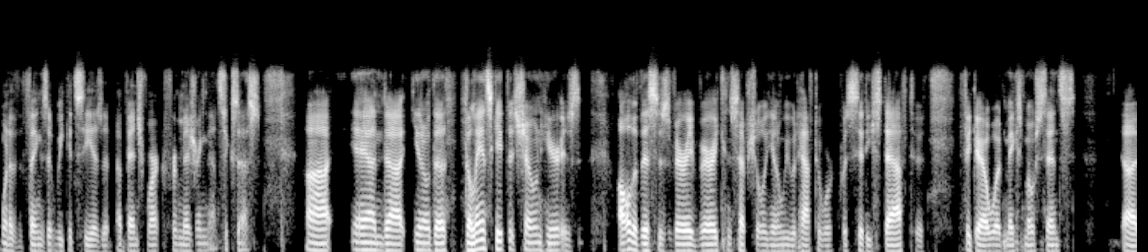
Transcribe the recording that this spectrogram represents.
one of the things that we could see as a, a benchmark for measuring that success. Uh, and uh, you know the the landscape that's shown here is all of this is very very conceptual. You know we would have to work with city staff to figure out what makes most sense uh,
